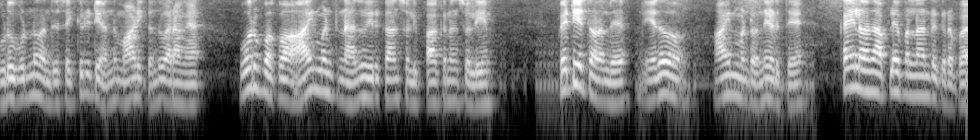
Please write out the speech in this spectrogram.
குடு குடுன்னு வந்து செக்யூரிட்டி வந்து மாடிக்கு வந்து வராங்க. ஒரு பக்கம் ஆயின்மெண்ட் அதுவும் இருக்கான்னு சொல்லி பார்க்குறேன்னு சொல்லி பெட்டியை திறந்து ஏதோ ஆயின்மெண்ட் வந்து எடுத்து கையில் வந்து அப்ளை பண்ணலான்னு இருக்கிறப்ப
